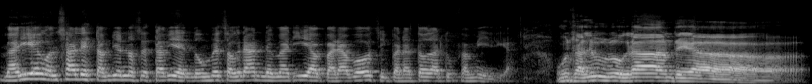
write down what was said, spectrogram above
María González también nos está viendo. Un beso grande, María, para vos y para toda tu familia. Un saludo grande a,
